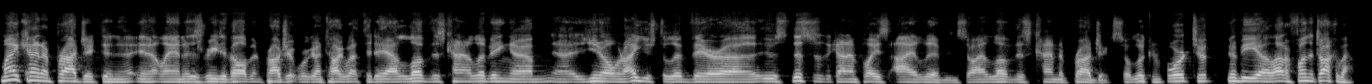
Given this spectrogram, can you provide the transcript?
my kind of project in, in Atlanta, this redevelopment project we're going to talk about today. I love this kind of living. Um, uh, you know, when I used to live there, uh, it was this is the kind of place I lived, and so I love this kind of project. So looking forward to it. It's going to be a lot of fun to talk about.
